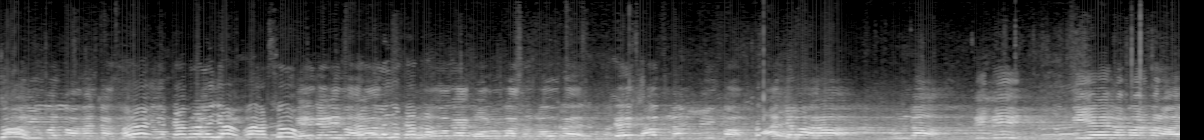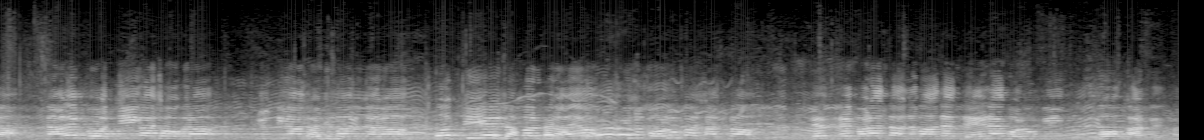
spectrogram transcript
ਸਾਰੀ ਉਮਰ ਭਾਵੇਂ ਚੱਕ अरे ये कैमरा ले जाओ ओए हर्षू ਇਹ ਜਿਹੜੀ कैमरा ले जाओ कैमरा ਲੋਕ ਹੈ ਗੋਲੂ ਦਾ ਸੰਲੋਕ ਹੈ ਇਹ ਸਭ ਲੰਪੀ ਦਾ ਅੱਜ ਮਾਰਾ ਮੁੰਡਾ ਦਿੱਲੀ ਤੀਏ ਨੰਬਰ ਪਰ ਆਇਆ। ਨਾਲੇ ਮੋਚੀ ਦਾ ਛੋਕਰਾ ਜੁੱਤੀਆਂ ਗੱਜਦਾ ਵਿਚਾਰਾ। ਉਹ ਤੀਏ ਨੰਬਰ ਪਰ ਆਇਆ। ਇਸ ਗੋਲੂ ਦਾ ਸਦਕਾ ਇਹ ਇਹ ਬੜਾ ਧੰਨਵਾਦ ਹੈ ਦੇਣ ਹੈ ਗੋਲੂ ਕੀ ਉਹ ਕਰ ਦਿੱਤਾ।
